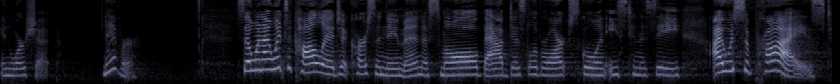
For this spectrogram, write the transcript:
in worship. Never. So, when I went to college at Carson Newman, a small Baptist liberal arts school in East Tennessee, I was surprised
